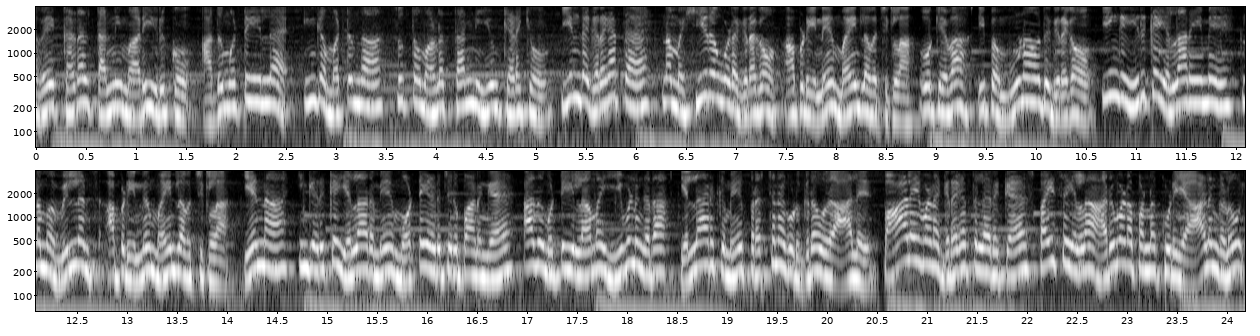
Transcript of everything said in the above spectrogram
ஃபுல்லாவே கடல் தண்ணி மாதிரி இருக்கும். அது மட்டும் இல்ல இங்க மட்டும்தான் சுத்தமான தண்ணியும் கிடைக்கும். இந்த கிரகத்தை நம்ம ஹீரோவோட கிரகம் அப்படின்னு மைண்ட்ல வச்சுக்கலாம். ஓகேவா? இப்ப மூணாவது கிரகம். இங்க இருக்க எல்லாரையுமே நம்ம வில்லன்ஸ் அப்படின்னு மைண்ட்ல வச்சுக்கலாம். ஏன்னா இங்க இருக்க எல்லாருமே மொட்டை அடிச்சிருப்பானுங்க. அது மட்டும் இல்லாம இவனுங்க தான் எல்லாருக்குமே பிரச்சனை கொடுக்குற ஒரு ஆளு. பாலைவன கிரகத்துல இருக்க ஸ்பைஸை எல்லாம் அறுவடை பண்ணக்கூடிய ஆளுங்களும்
